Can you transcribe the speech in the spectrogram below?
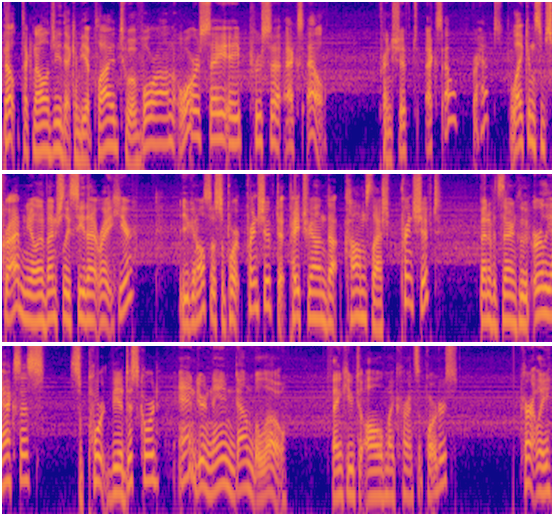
belt technology that can be applied to a Voron or say a Prusa XL. PrintShift XL, perhaps? Like and subscribe and you'll eventually see that right here. You can also support PrintShift at patreon.com slash printshift. Benefits there include early access, support via Discord, and your name down below. Thank you to all my current supporters. Currently,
